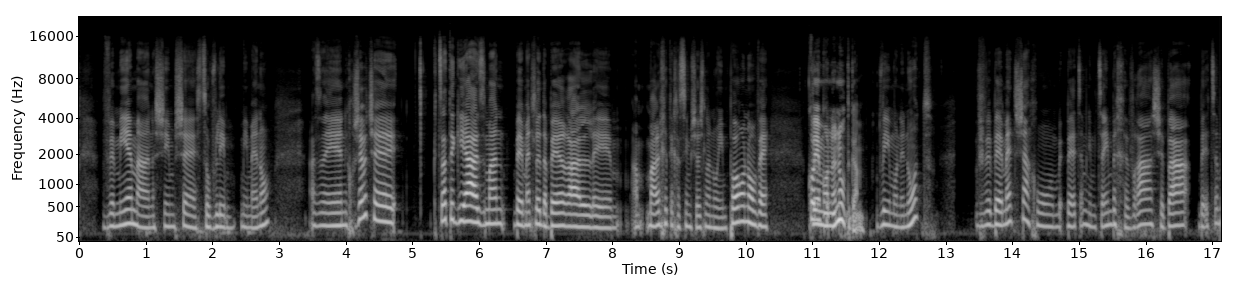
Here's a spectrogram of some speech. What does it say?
ומי הם האנשים שסובלים ממנו, אז אני חושבת שקצת הגיע הזמן באמת לדבר על המערכת יחסים שיש לנו עם פורנו, ו... ועם אוננות גם. ועם אוננות. ובאמת שאנחנו בעצם נמצאים בחברה שבה בעצם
